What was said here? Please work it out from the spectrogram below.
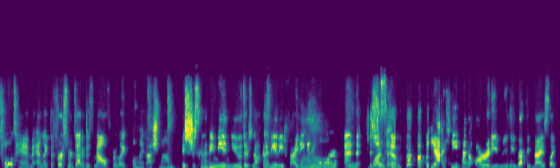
told him, and like the first words out of his mouth were like, "Oh my gosh, mom, it's just gonna be me and you. There's not gonna be any fighting anymore." And bless so him. He, yeah, he had already really recognized like.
